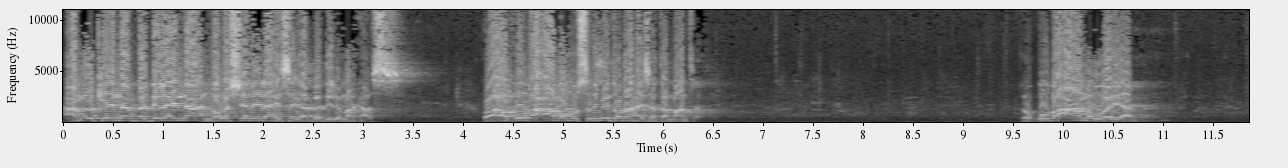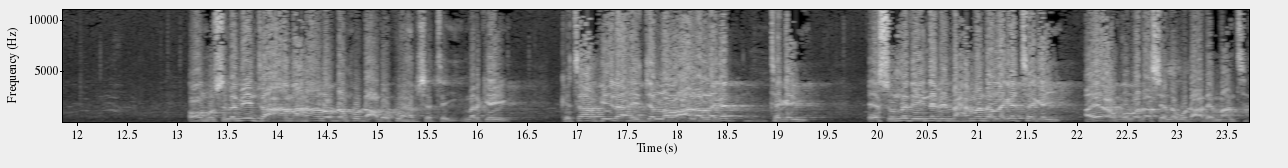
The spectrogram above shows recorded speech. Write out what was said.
Camalkeennaan badilaynaa nolosheena ilahay isagaa badili markaas waa cuquubo caaba muslimiinta o dhan haysata maanta. Cuquubo caama weeyaan oo muslimiinta caam ahaan oo dhan ku dhacdo ku habsatay. Markii kitaabka ilaahay jalla wacala laga tegay ee sunnadii nebi maxamedna laga tegay ayaa cuquubadaasi nagu dhacday maanta.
